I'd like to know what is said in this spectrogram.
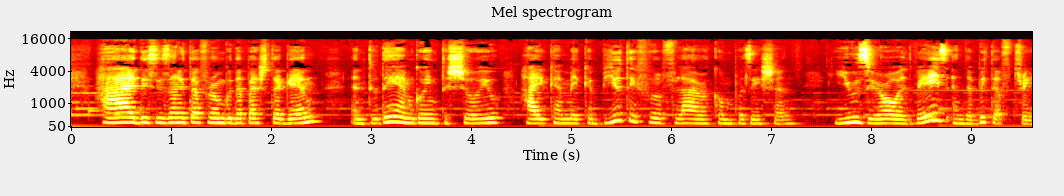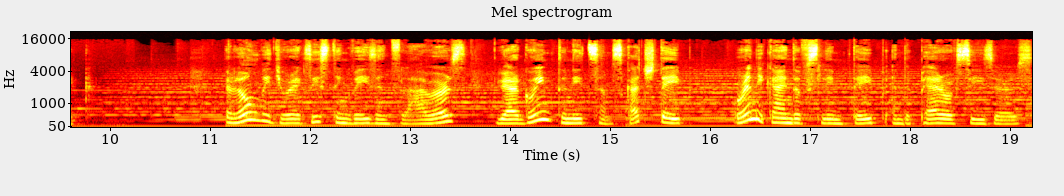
Hi, this is Anita from Budapest again, and today I'm going to show you how you can make a beautiful flower composition. Use your old vase and a bit of trick. Along with your existing vase and flowers, you are going to need some scotch tape or any kind of slim tape and a pair of scissors.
